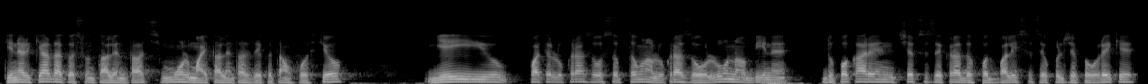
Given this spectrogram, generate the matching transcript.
tineri, chiar dacă sunt talentați, mult mai talentați decât am fost eu, ei poate lucrează o săptămână, lucrează o lună, bine, după care încep să se creadă fotbalist, să se culce pe ureche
